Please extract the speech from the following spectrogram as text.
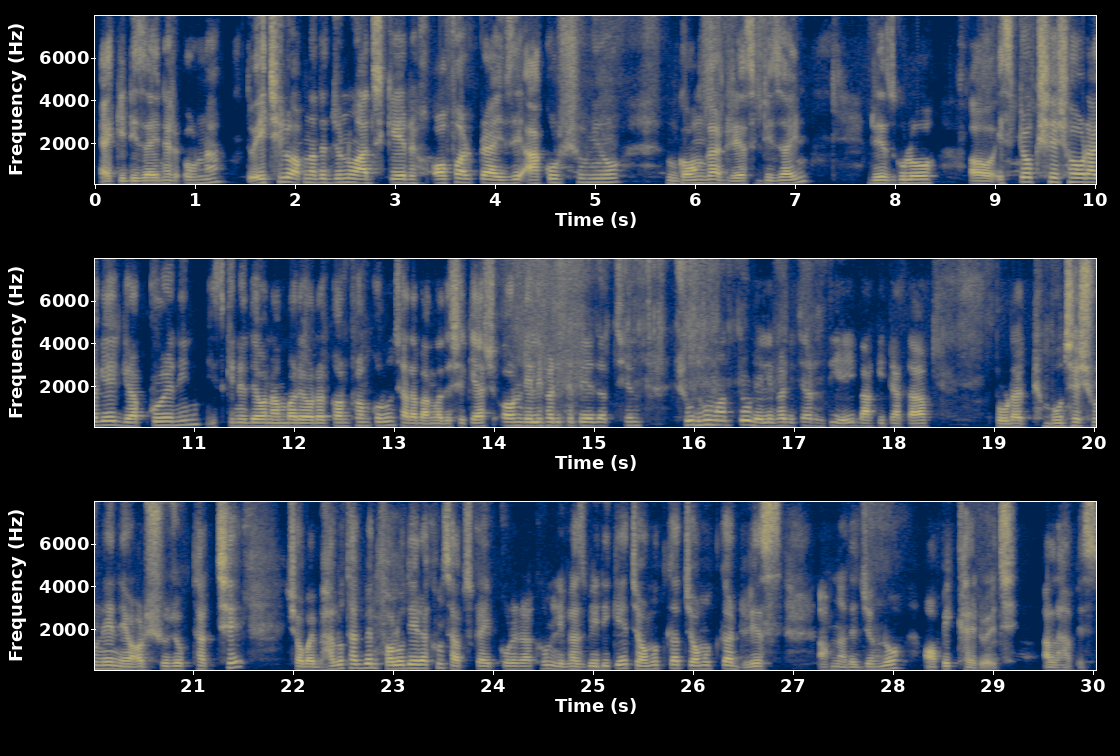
একই ডিজাইনের ওড়না। তো এই ছিল আপনাদের জন্য আজকের অফার প্রাইজে আকর্ষণীয় গঙ্গা ড্রেস ডিজাইন। ড্রেসগুলো স্টক শেষ হওয়ার আগে গ্র্যাব করে নিন। স্ক্রিনে দেওয়া নাম্বারে অর্ডার কনফার্ম করুন। সারা বাংলাদেশে ক্যাশ অন ডেলিভারিতে পেয়ে যাচ্ছেন। শুধুমাত্র ডেলিভারি চার্জ দিয়েই বাকি টাকা প্রোডাক্ট বুঝে শুনে নেওয়ার সুযোগ থাকছে। সবাই ভালো থাকবেন ফলো দিয়ে রাখুন সাবস্ক্রাইব করে রাখুন। লিভাস বিডিকে চমৎকার চমৎকার ড্রেস আপনাদের জন্য অপেক্ষায় রয়েছে। আল্লাহ হাফেজ।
